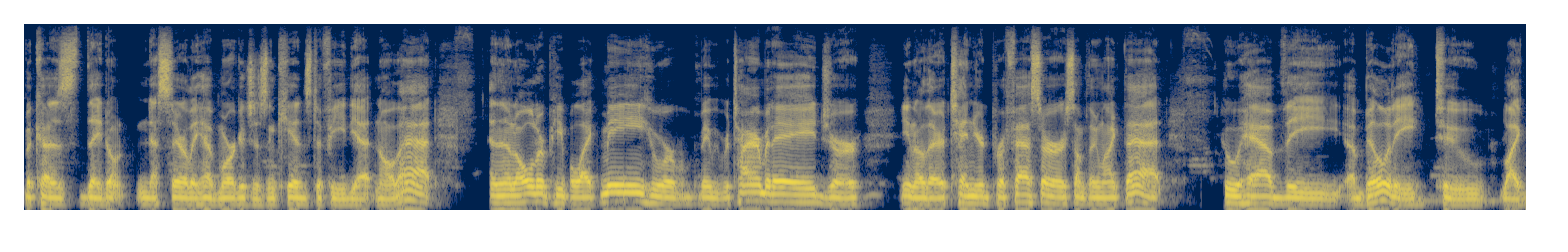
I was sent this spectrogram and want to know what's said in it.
because they don't necessarily have mortgages and kids to feed yet and all that and then older people like me who are maybe retirement age or you know they're a tenured professor or something like that who have the ability to like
